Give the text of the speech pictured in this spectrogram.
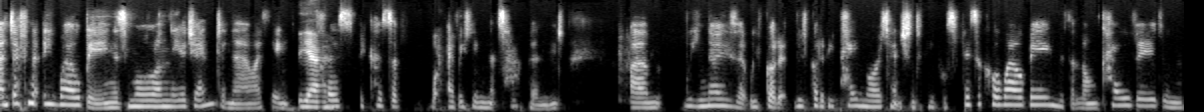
and definitely well-being is more on the agenda now i think yeah. because because of what everything that's happened. Um, we know that we've got to we've got to be paying more attention to people's physical well-being with the long COVID and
